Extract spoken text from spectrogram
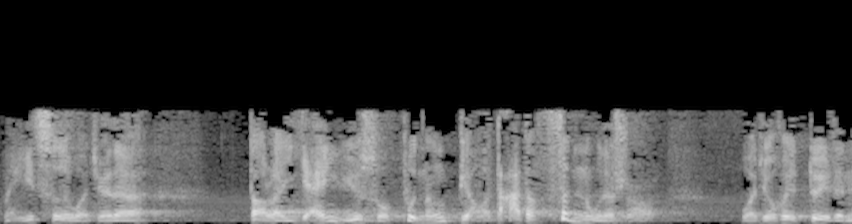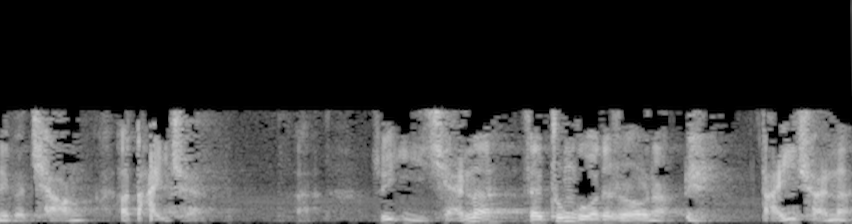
每一次我觉得到了言语所不能表达的愤怒的时候，我就会对着那个墙啊打一拳啊！所以以前呢，在中国的时候呢。打一拳呢，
